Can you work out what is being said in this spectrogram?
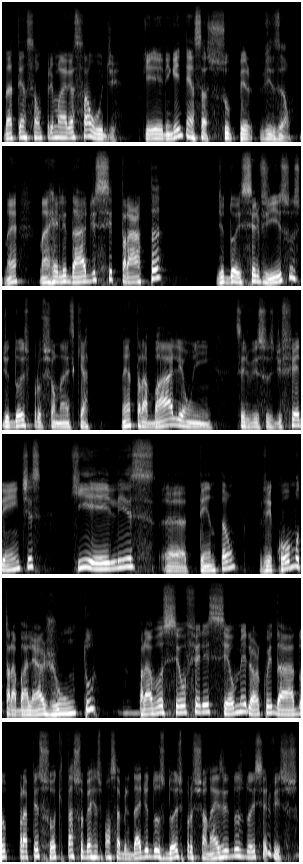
da atenção primária à saúde, porque ninguém tem essa supervisão, né? Na realidade se trata de dois serviços, de dois profissionais que né, trabalham em serviços diferentes que eles uh, tentam ver como trabalhar junto para você oferecer o melhor cuidado para a pessoa que está sob a responsabilidade dos dois profissionais e dos dois serviços.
